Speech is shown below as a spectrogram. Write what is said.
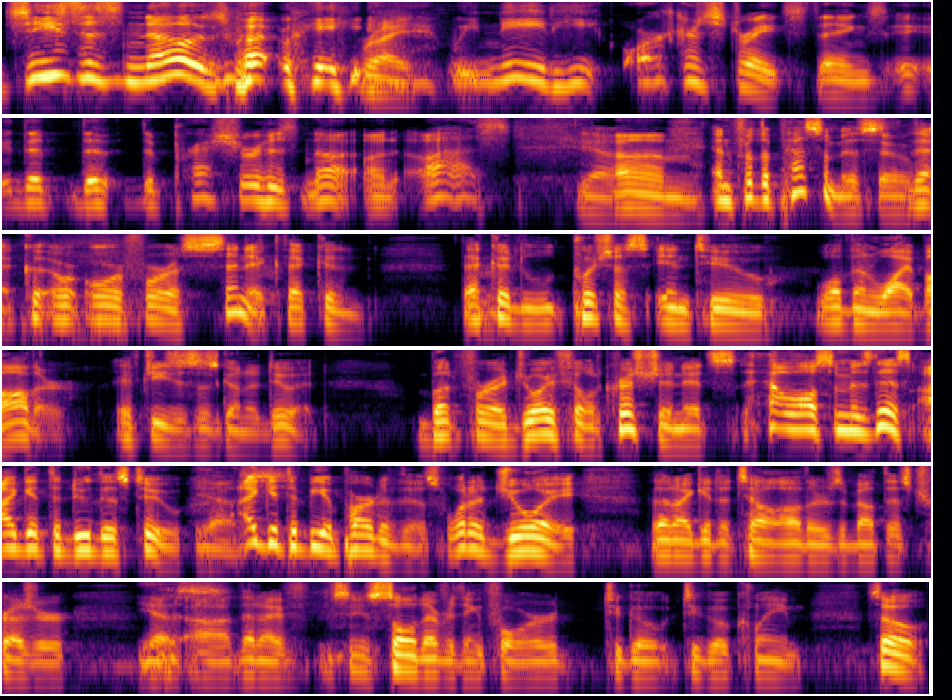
Jesus knows what we Right. we need. He orchestrates things. The the the pressure is not on us. yeah. Um, and for the pessimist, so- that could, or, or for a cynic, that could that could push us into well, then why bother if Jesus is going to do it? But for a joy filled Christian, it's how awesome is this? I get to do this too. Yes. I get to be a part of this. What a joy that I get to tell others about this treasure Yes. uh, that I've sold everything for to go to go claim. So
